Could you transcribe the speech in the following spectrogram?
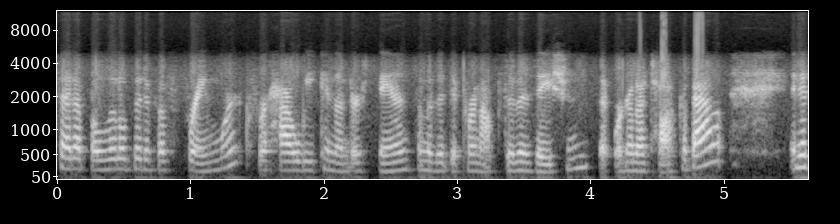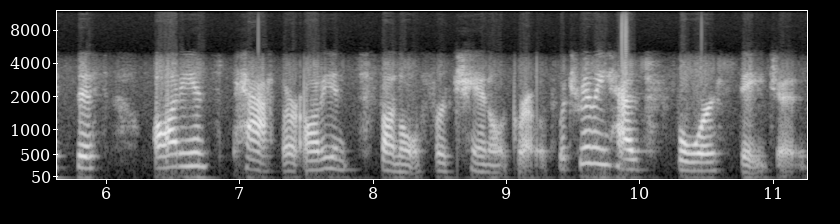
set up a little bit of a framework for how we can understand some of the different optimizations that we're going to talk about. And it's this audience path or audience funnel for channel growth, which really has four stages.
